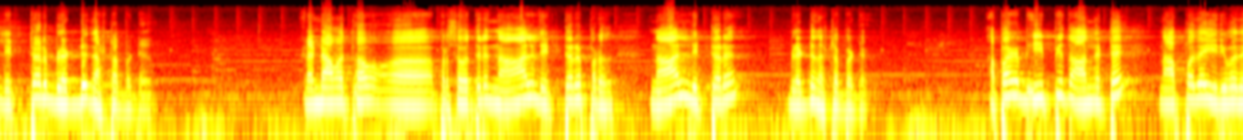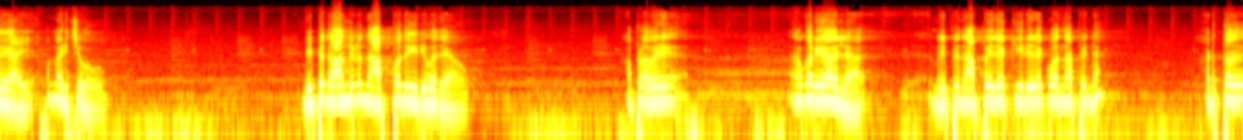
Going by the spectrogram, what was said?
ലിറ്റർ ബ്ലഡ് നഷ്ടപ്പെട്ടു. രണ്ടാമത്തെ പ്രസവത്തിൽ നാല് ലിറ്റർ നാല് ലിറ്റർ ബ്ലഡ് നഷ്ടപ്പെട്ട്. അപ്പോൾ ബി പി താന്നിട്ട് നാൽപ്പത് ആയി. അപ്പം മരിച്ചു പോകും. ബി പി താന്നിട്ട് നാൽപ്പത് ഇരുപത് ആവും. അപ്പോൾ അവർ നമുക്കറിയാവില്ല ബി പി നാൽപ്പതിലേക്ക് ഇരുപതിലേക്ക് വന്നാൽ പിന്നെ അടുത്തത്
